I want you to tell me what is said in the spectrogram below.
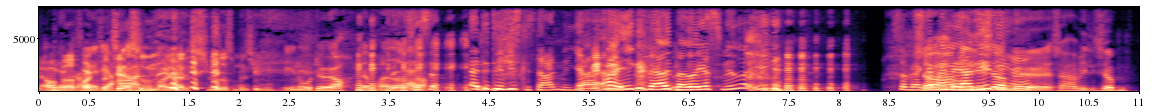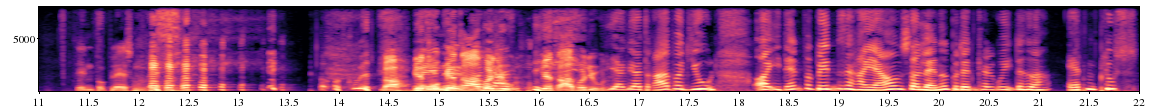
Jeg var bad for et kvarter siden, og jeg sveder som en svin. en odør, der breder sig. Altså, er det det, vi skal starte med? Jeg har ikke været i bad, og jeg sveder ikke. Så hvad så, kan man har lære det, ligesom, det her? øh, så har vi ligesom den på pladsen. Nå, vi har, Men, vi har øh, drejet på et hjul. Vi har drejet på et hjul. Ja, vi har drejet på et hjul, og i den forbindelse har jeg jo så landet på den kategori, der hedder 18+. Plus.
